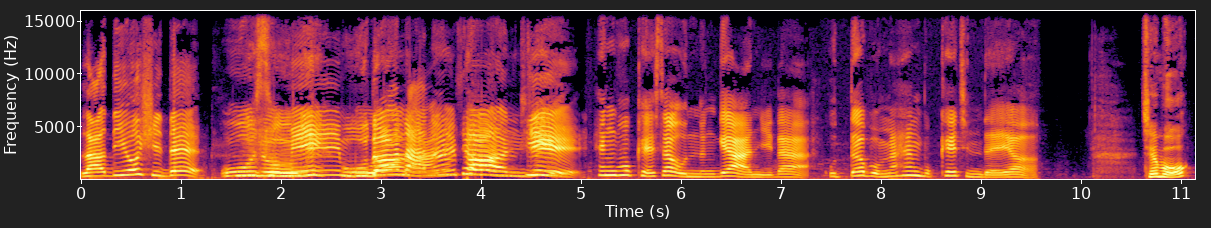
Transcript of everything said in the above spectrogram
라디오 시대 웃음이 묻어나는 편지 행복해서 웃는 게 아니라 웃다 보면 행복해진대요. 제목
